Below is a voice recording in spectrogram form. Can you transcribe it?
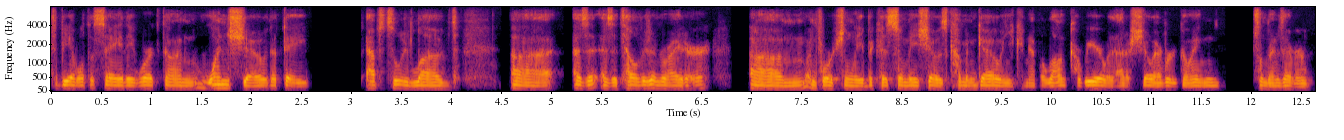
to be able to say they worked on one show that they absolutely loved uh, as a as a television writer. Um, unfortunately, because so many shows come and go, and you can have a long career without a show ever going, sometimes ever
